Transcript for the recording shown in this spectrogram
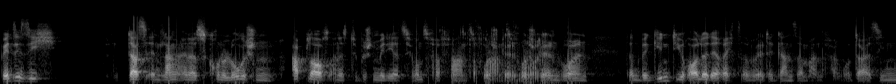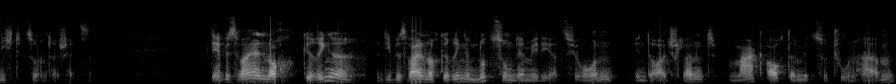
Wenn Sie sich das entlang eines chronologischen Ablaufs eines typischen Mediationsverfahrens vorstellen, vorstellen wollen, dann beginnt die Rolle der Rechtsanwälte ganz am Anfang und da ist sie nicht zu unterschätzen. Der bisweilen noch geringe, die bisweilen noch geringe Nutzung der Mediation in Deutschland mag auch damit zu tun haben,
